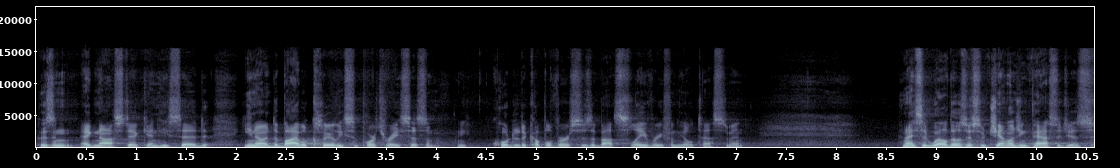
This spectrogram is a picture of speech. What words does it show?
who's an agnostic, and he said, you know, the Bible clearly supports racism. He quoted a couple verses about slavery from the Old Testament. And I said, Well, those are some challenging passages.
